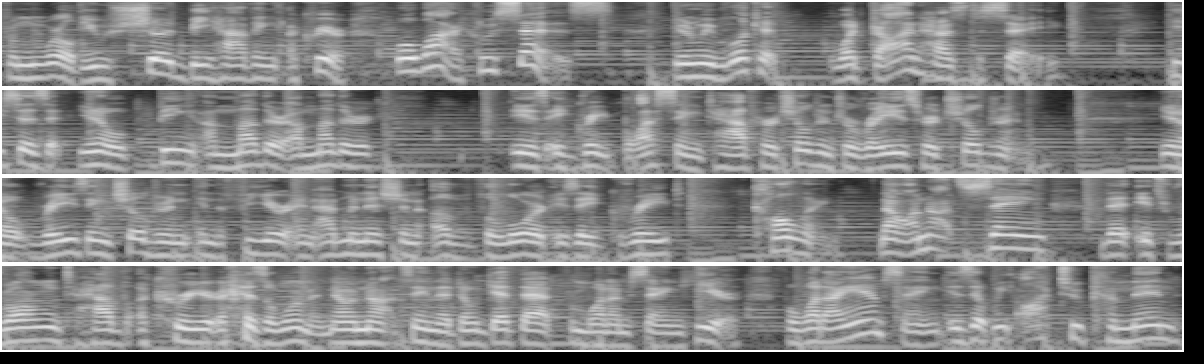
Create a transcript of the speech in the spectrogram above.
from the world. You should be having a career. Well, why? Who says? You know, when we look at what God has to say, He says that, you know, being a mother, a mother is a great blessing to have her children, to raise her children. You know, raising children in the fear and admonition of the Lord is a great calling. Now, I'm not saying that it's wrong to have a career as a woman. No, I'm not saying that. Don't get that from what I'm saying here. But what I am saying is that we ought to commend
